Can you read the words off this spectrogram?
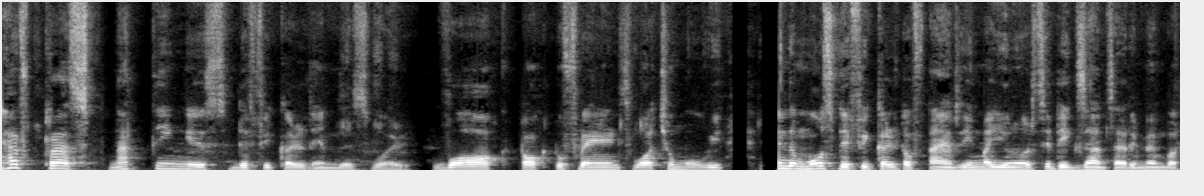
have trust. Nothing is difficult in this world. Walk, talk to friends, watch a movie. In the most difficult of times, in my university exams, I remember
